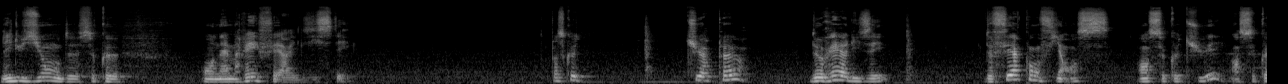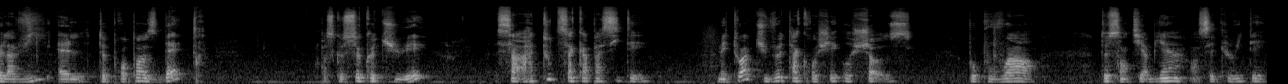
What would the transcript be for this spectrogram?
L'illusion de ce que on aimerait faire exister. Parce que tu as peur de réaliser, de faire confiance en ce que tu es, en ce que la vie, elle te propose d'être. Parce que ce que tu es, ça a toute sa capacité. Mais toi, tu veux t'accrocher aux choses pour pouvoir te sentir bien, en sécurité.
